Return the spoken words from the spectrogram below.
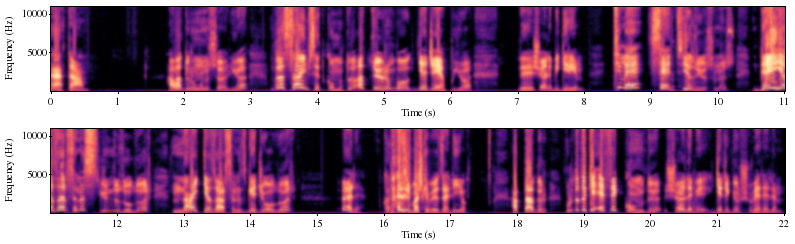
Ha tamam. Hava durumunu söylüyor. Bu da time set komutu. Atıyorum bu gece yapıyor. Ee, şöyle bir gireyim. Time set yazıyorsunuz. Day yazarsanız gündüz olur. Night yazarsanız gece olur. Öyle. Bu kadar hiç başka bir özelliği yok. Hatta dur. Buradaki efekt komutu şöyle bir gece görüşü verelim.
